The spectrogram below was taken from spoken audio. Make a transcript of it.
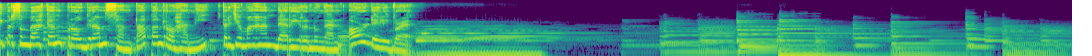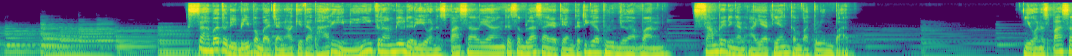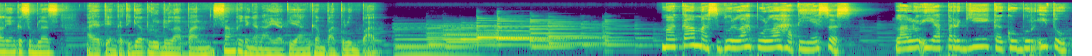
Kami persembahkan program Santapan Rohani, terjemahan dari Renungan Our Daily Bread. Sahabat ODB, pembacaan Alkitab hari ini terambil dari Yohanes pasal yang ke-11 ayat yang ke-38 sampai dengan ayat yang ke-44. Yohanes pasal yang ke-11 ayat yang ke-38 sampai dengan ayat yang ke-44. Maka masgulah pula hati Yesus. Lalu ia pergi ke kubur itu.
